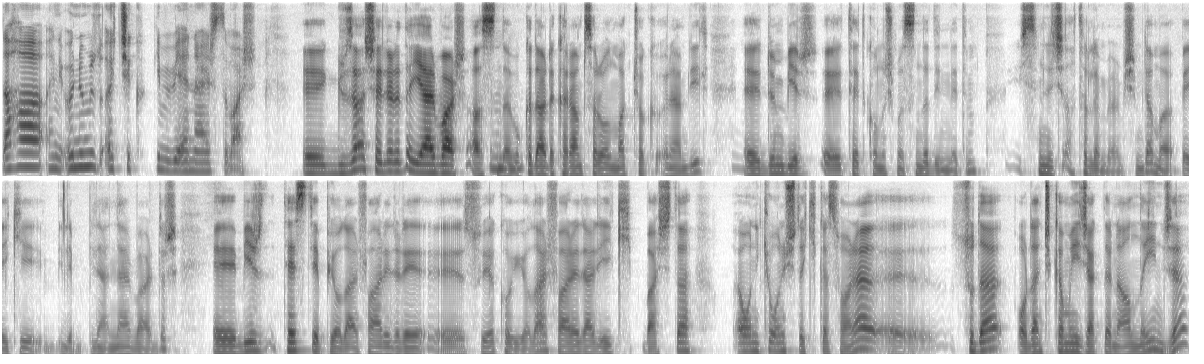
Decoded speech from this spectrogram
Daha hani önümüz açık gibi bir enerjisi var. Ee, güzel şeylere de yer var aslında. Bu kadar da karamsar olmak çok önemli değil. Ee, dün bir e, TED konuşmasında dinledim. İsmini hiç hatırlamıyorum şimdi ama belki bile- bilenler vardır. Ee, bir test yapıyorlar fareleri e, suya koyuyorlar. Fareler ilk başta 12-13 dakika sonra e, suda oradan çıkamayacaklarını anlayınca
